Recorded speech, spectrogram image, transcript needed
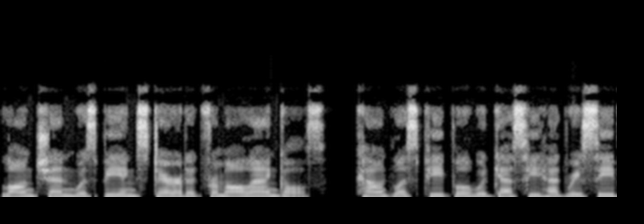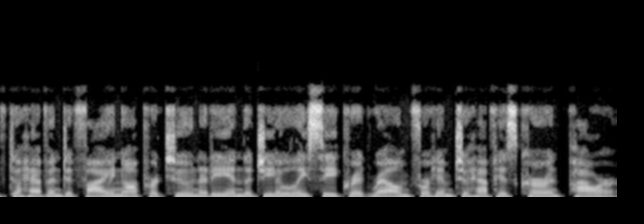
Long Chen was being stared at from all angles. Countless people would guess he had received a heaven-defying opportunity in the Jiuli secret realm for him to have his current power.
